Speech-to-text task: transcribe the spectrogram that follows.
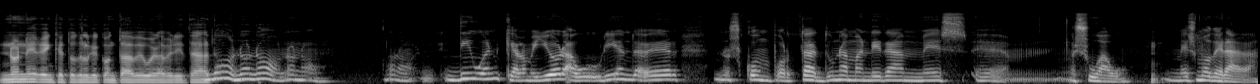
no neguen que tot el que contàveu era veritat. No, no, no, no, no. No, no. Diuen que a lo millor haurien d'haver-nos comportat d'una manera més eh, suau, més moderada.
